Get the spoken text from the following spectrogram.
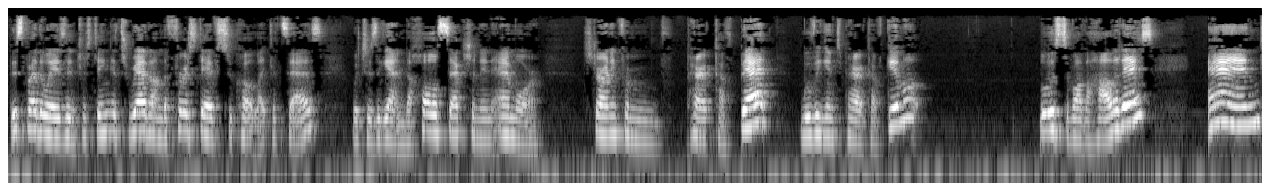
This, by the way, is interesting. It's read on the first day of Sukkot, like it says, which is, again, the whole section in Emor, starting from Parakaf Bet, moving into Parakaf Gimel, the list of all the holidays. And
